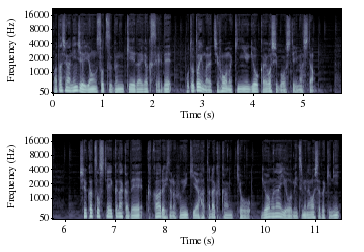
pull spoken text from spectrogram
私は24卒文系大学生で、一昨日まで地方の金融業界を志望していました。就活をしていく中で関わる人の雰囲気や働く環境、業務内容を見つめ直したときに、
